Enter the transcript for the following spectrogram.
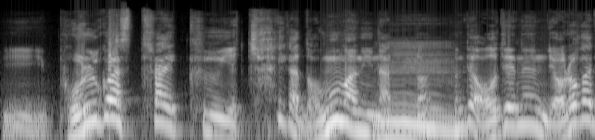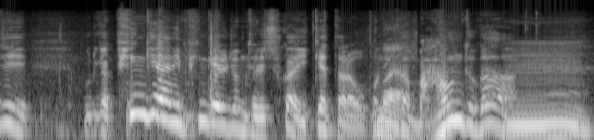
이 볼과 스트라이크의 차이가 너무 많이 났던. 음. 근데 어제는 여러 가지 우리가 핑계 아닌 핑계를 좀 댈 수가 있겠더라고. 보니까 뭐야? 마운드가 음.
